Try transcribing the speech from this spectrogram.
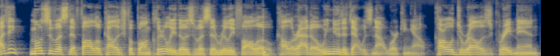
I think most of us that follow college football, and clearly those of us that really follow Colorado, we knew that that was not working out. Karl Dorrell is a great man.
